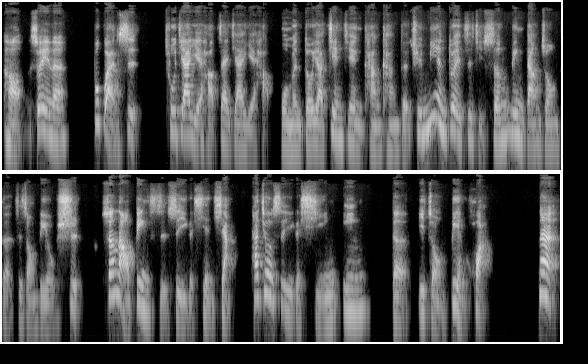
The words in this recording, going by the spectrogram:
好，所以呢，不管是出家也好，在家也好，我们都要健健康康的去面对自己生命当中的这种流逝，生老病死是一个现象，它就是一个行因的一种变化。那。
